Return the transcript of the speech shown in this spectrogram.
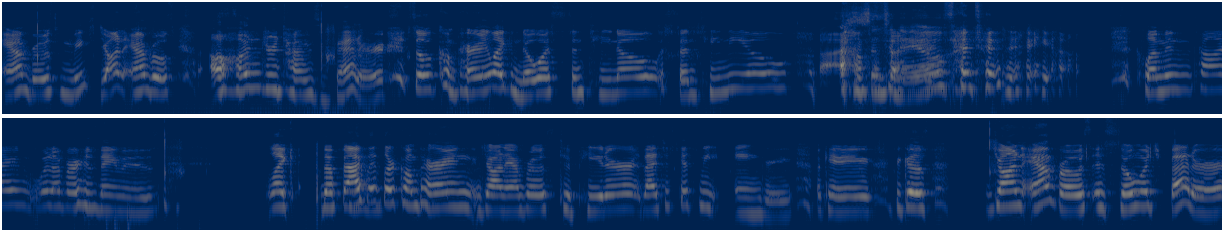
Ambrose makes John Ambrose a hundred times better. So comparing like Noah Centino, Centineo, Centineo? Centineo, Clementine, whatever his name is. Like the fact that they're comparing John Ambrose to Peter, that just gets me angry. Okay, because John Ambrose is so much better,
